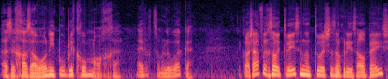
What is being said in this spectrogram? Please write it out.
Also ich kann es auch ohne Publikum machen. Einfach zum Schauen. Du gehst einfach so in die Wiesen und tust so ein bisschen Salbeige,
